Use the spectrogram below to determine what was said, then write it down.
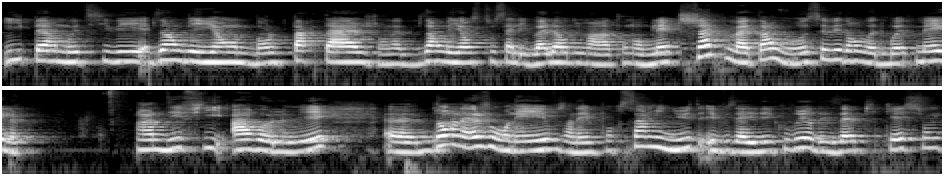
hyper motivées, bienveillantes, dans le partage, dans la bienveillance, tout ça, les valeurs du marathon anglais. Chaque matin, vous recevez dans votre boîte mail un défi à relever dans la journée. Vous en avez pour 5 minutes et vous allez découvrir des applications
